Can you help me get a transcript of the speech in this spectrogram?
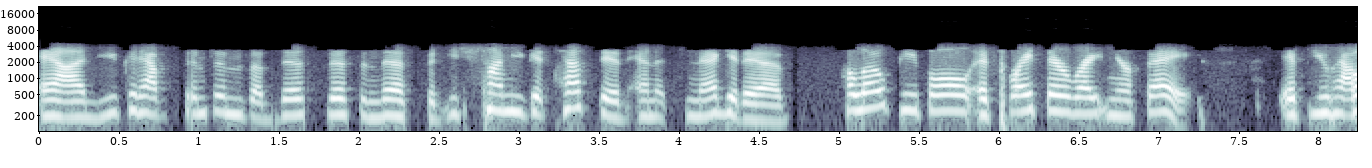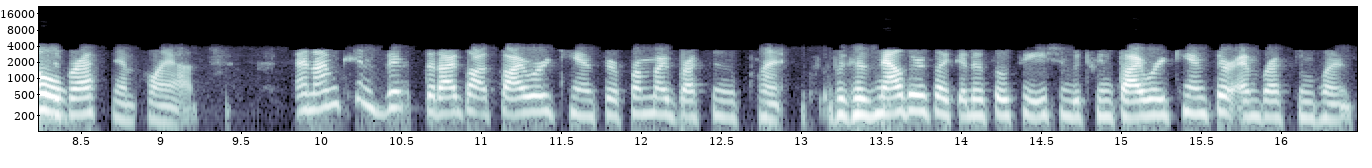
and you could have symptoms of this, this, and this, but each time you get tested and it's negative, hello, people, it's right there, right in your face if you have oh. the breast implants. And I'm convinced that I got thyroid cancer from my breast implants because now there's like an association between thyroid cancer and breast implants.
